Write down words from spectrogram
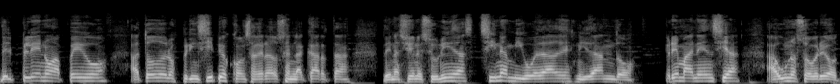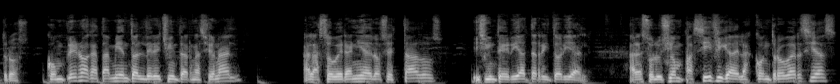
del pleno apego a todos los principios consagrados en la Carta de Naciones Unidas, sin ambigüedades ni dando permanencia a unos sobre otros, con pleno acatamiento al derecho internacional, a la soberanía de los estados y su integridad territorial, a la solución pacífica de las controversias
